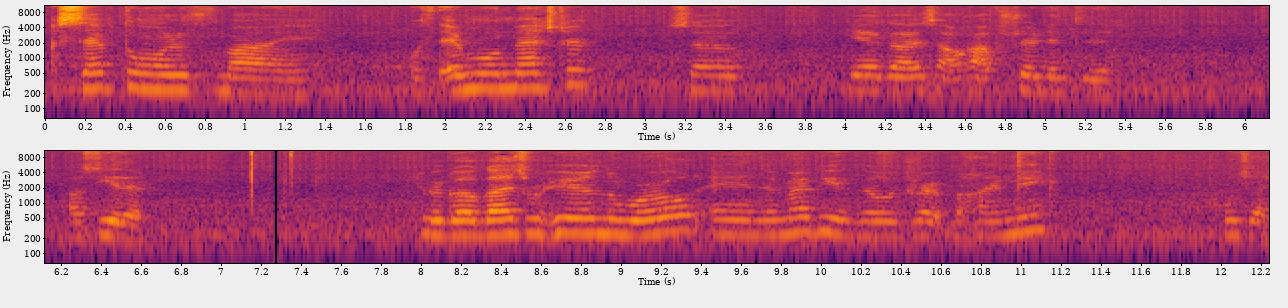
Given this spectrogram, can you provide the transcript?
except the one with my with Emerald Master. So yeah, guys, I'll hop straight into it. I'll see you there. Here we go, guys. We're here in the world, and there might be a village right behind me, which I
